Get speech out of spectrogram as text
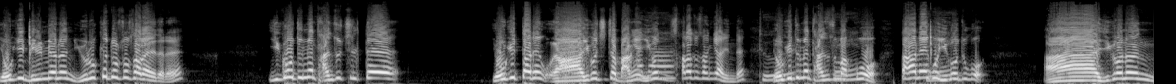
여기 밀면은 요렇게 둬서 살아야 되네? 이거 두면 단수 칠 때 여기 따내고 야 이거 진짜 망해. 하나, 이건 사라져 산 게 아닌데? 둘, 여기 두면 단수 셋, 맞고 따내고 넷. 이거 두고. 아 이거는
